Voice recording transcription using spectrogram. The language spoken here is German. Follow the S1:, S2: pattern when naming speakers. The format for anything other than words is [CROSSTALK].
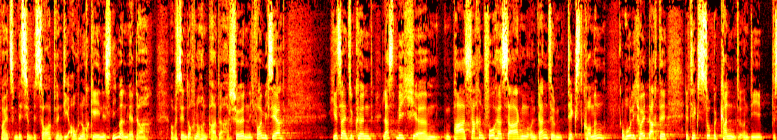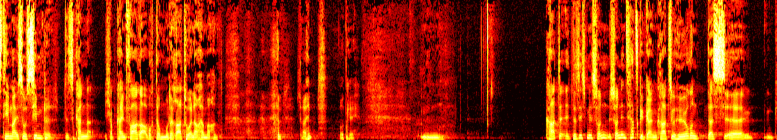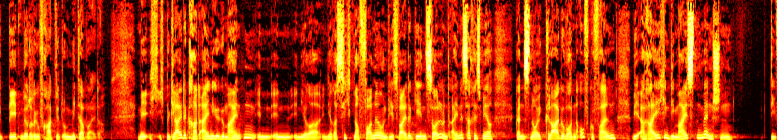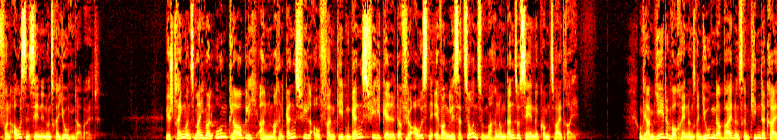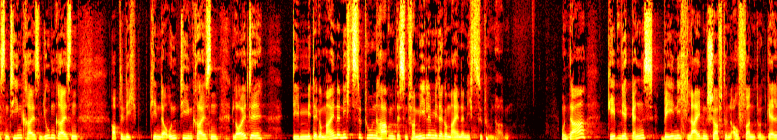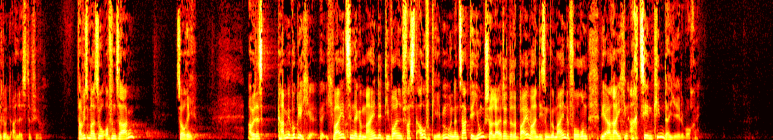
S1: war jetzt ein bisschen besorgt, wenn die auch noch gehen, ist niemand mehr da. Aber es sind doch noch ein paar da. Schön. Ich freue mich sehr, hier sein zu können. Lasst mich ähm, ein paar Sachen vorher sagen und dann zum Text kommen. Obwohl ich heute dachte, der Text ist so bekannt und die, das Thema ist so simpel. Das kann, ich habe keinen Fahrer, aber auch der Moderator nachher machen. [LAUGHS] Nein? Okay. Hm gerade, das ist mir schon, schon ins Herz gegangen, gerade zu hören, dass äh, gebeten wird oder gefragt wird um Mitarbeiter. Ich, ich begleite gerade einige Gemeinden in, in, in, ihrer, in ihrer Sicht nach vorne und wie es weitergehen soll. Und eine Sache ist mir ganz neu klar geworden, aufgefallen. Wir erreichen die meisten Menschen, die von außen sind, in unserer Jugendarbeit. Wir strengen uns manchmal unglaublich an, machen ganz viel Aufwand, geben ganz viel Geld dafür aus, eine Evangelisation zu machen, um dann zu sehen, da kommen zwei, drei. Und wir haben jede Woche in unseren Jugendarbeiten, unseren Kinderkreisen, Teenkreisen, Jugendkreisen, hauptsächlich Kinder- und Teenkreisen, Leute, die mit der Gemeinde nichts zu tun haben, dessen Familien mit der Gemeinde nichts zu tun haben. Und da geben wir ganz wenig Leidenschaft und Aufwand und Geld und alles dafür. Darf ich es mal so offen sagen? Sorry. Aber das kam mir wirklich, ich war jetzt in der Gemeinde, die wollen fast aufgeben. Und dann sagt der Jungscherleiter, der dabei war in diesem Gemeindeforum, wir erreichen 18 Kinder jede Woche.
